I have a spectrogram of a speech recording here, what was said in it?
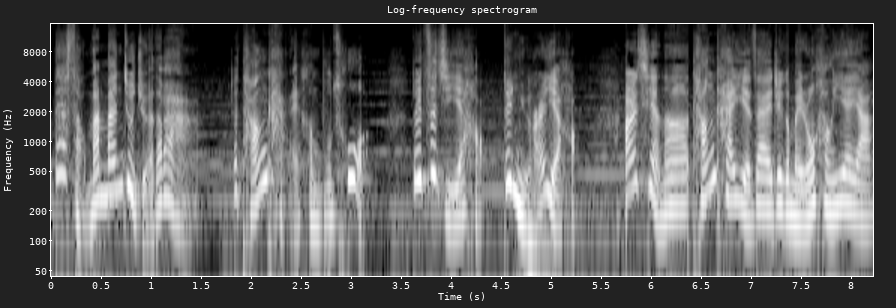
大嫂慢慢就觉得吧，这唐凯很不错，对自己也好，对女儿也好，而且呢，唐凯也在这个美容行业呀。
